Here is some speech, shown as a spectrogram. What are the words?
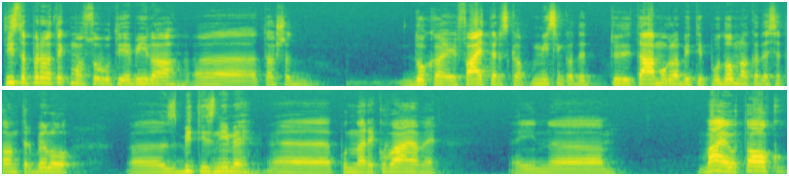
tista prva tekma v soboti je bila uh, takšna dokaj fajterska, mislim, da je tudi ta mogla biti podobna, kada se tam trebalo uh, zbiti z njimi, uh, pod narekovajami. In imajo uh, tako,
